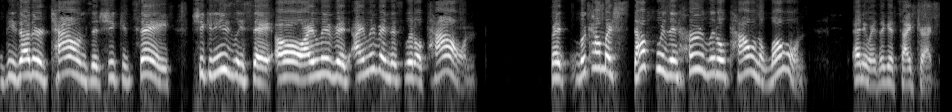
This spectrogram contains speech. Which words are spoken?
these other towns that she could say she could easily say oh i live in i live in this little town. But look how much stuff was in her little town alone. Anyways i get sidetracked.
